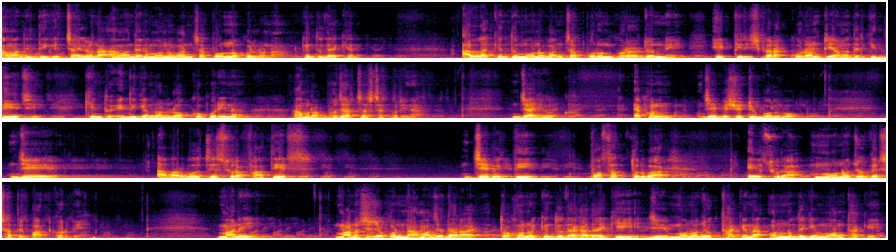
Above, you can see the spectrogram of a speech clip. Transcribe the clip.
আমাদের দিকে চাইলো না, আমাদের মনোবাঞ্ছা পূর্ণ করল না। কিন্তু দেখেন, আল্লাহ কিন্তু মনোবাঞ্ছা পূরণ করার জন্যে এই তিরিশ পারা কোরআনটি আমাদেরকে দিয়েছে, কিন্তু এদিকে আমরা লক্ষ্য করি না, আমরা বোঝার চেষ্টা করি না। যাই হোক, এখন যে বিষয়টি বলব যে আবার বলছি সুরা ফাতির, যে ব্যক্তি পঁচাত্তর বার এই সুরা মনোযোগের সাথে পাঠ করবে মানে মানুষে যখন নামাজে দাঁড়ায়, তখনও কিন্তু দেখা যায় কি যে মনোযোগ থাকে না, অন্যদিকে মন থাকে।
